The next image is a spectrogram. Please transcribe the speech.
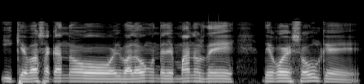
y que va sacando el balón de manos de, de Goe Soul, que,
